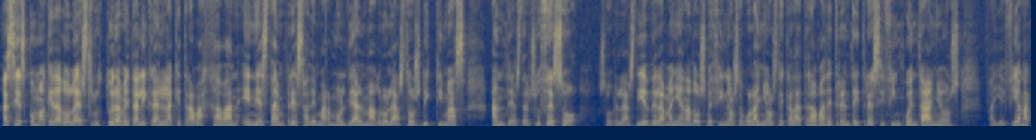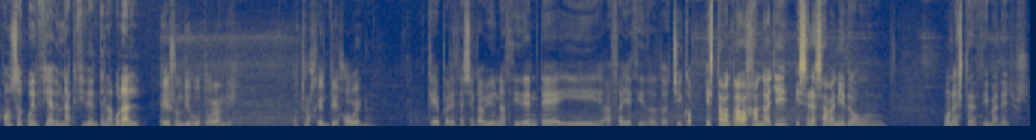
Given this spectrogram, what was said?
Así es como ha quedado la estructura metálica en la que trabajaban en esta empresa de mármol de Almagro las dos víctimas antes del suceso. Sobre las 10 de la mañana, dos vecinos de Bolaños de Calatrava, de 33 y 50 años, fallecían a consecuencia de un accidente laboral. Es un disgusto grande. Otra gente joven. Que parece ser que había un accidente y ha fallecido dos chicos. Y estaban trabajando allí y se les ha venido un, una este encima de ellos.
